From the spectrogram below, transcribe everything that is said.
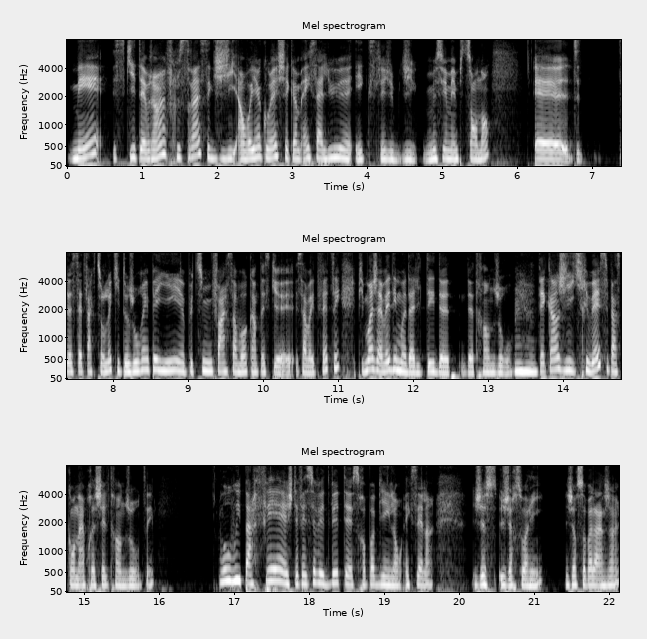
Mais ce qui était vraiment frustrant, c'est que j'ai envoyé un courriel, j'étais comme, hey, salut euh, X, là, je me souviens même plus de son nom. Euh, de, cette facture-là qui est toujours impayée, peux-tu me faire savoir quand est-ce que ça va être fait, tu sais? Puis moi, j'avais des modalités de, de 30 jours. Fait que quand j'y écrivais, c'est parce qu'on approchait le 30 jours, tu sais. Oui, oui, parfait. Je te fais ça vite, vite. Ce sera pas bien long. Excellent. Je, je reçois rien. Je reçois pas d'argent.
